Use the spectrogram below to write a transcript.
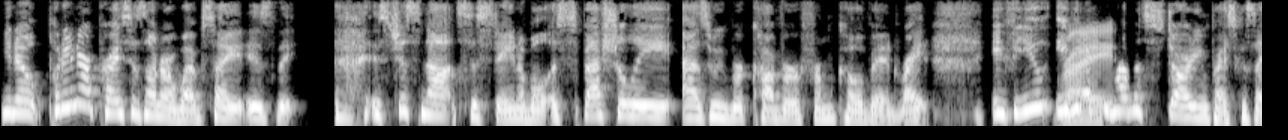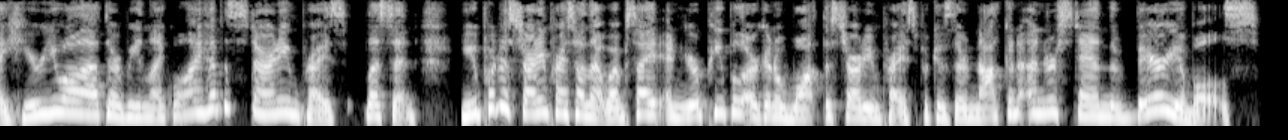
you know, putting our prices on our website is the, it's just not sustainable, especially as we recover from COVID, right? If you even if you have a starting price, because I hear you all out there being like, well, I have a starting price. Listen, you put a starting price on that website and your people are going to want the starting price because they're not going to understand the variables.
